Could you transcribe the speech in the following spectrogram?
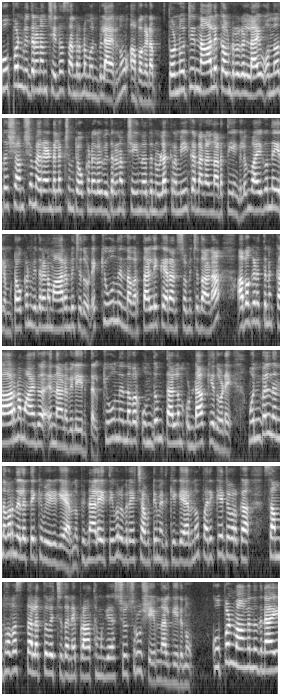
കൂപ്പൺ വിതരണം ചെയ്ത സെന്ററിന് മുൻപിലായിരുന്നു അപകടം. തൊണ്ണൂറ്റിനാല് കൗണ്ടറുകളിലായി ഒന്ന് ദശാംശം രണ്ട് ലക്ഷം ടോക്കണുകൾ വിതരണം ചെയ്യുന്നതിനുള്ള ക്രമീകരണങ്ങൾ നടത്തിയെങ്കിലും വൈകുന്നേരം ടോക്കൺ വിതരണം ആരംഭിച്ചതോടെ ക്യൂ നിന്നവർ തള്ളിക്കയറാൻ ശ്രമിച്ചതാണ് അപകടത്തിന് കാരണമായത് എന്നാണ് വിലയിരുത്തൽ. ക്യൂ നിന്നവർ ഉന്തും തള്ളും ഉണ്ടാക്കിയതോടെ മുൻപിൽ നിന്നവർ നിലത്തേക്ക് വീഴുകയായിരുന്നു. പിന്നാലെ എത്തിയവർ ഇവരെ ചവിട്ടിമെതിക്കുകയായിരുന്നു പരിക്കേറ്റവർക്ക് സംഭവ സ്ഥലത്ത് വെച്ച് തന്നെ പ്രാഥമിക ശുശ്രൂഷയും നൽകിയിരുന്നു. കൂപ്പൺ വാങ്ങുന്നതിനായി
